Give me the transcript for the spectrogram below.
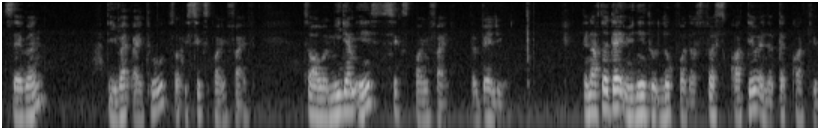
7 divided by 2. So it's 6.5. So our medium is 6.5, the value. Then after that, we need to look for the first quartile and the third quartile.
